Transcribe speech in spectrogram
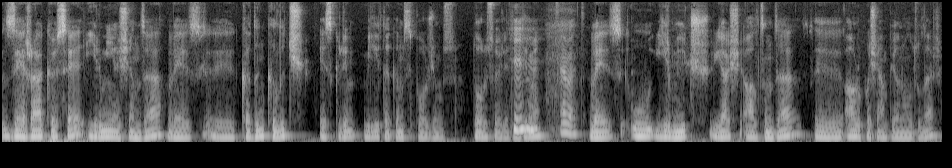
Zehra Köse 20 yaşında ve e, kadın kılıç eskrim milli takım sporcumuz. Doğru söyledim değil mi? Evet. Ve U23 yaş altında e, Avrupa şampiyonu oldular.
